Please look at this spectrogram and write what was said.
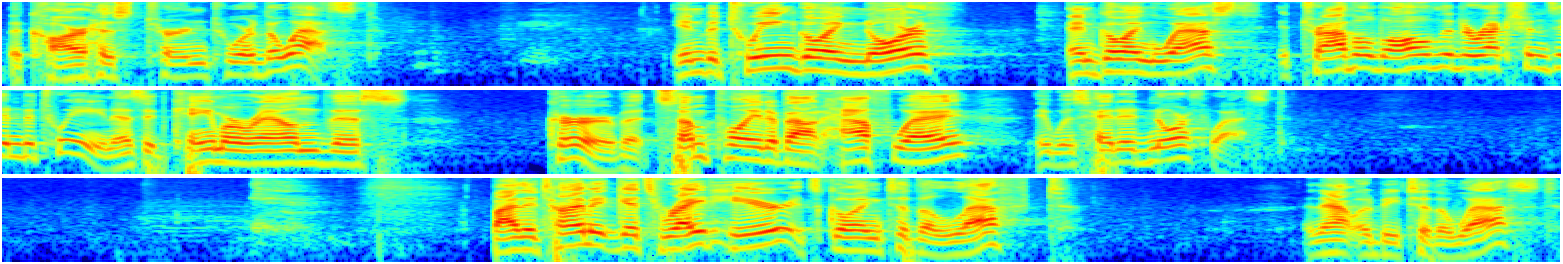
the car has turned toward the west. In between going north and going west, it traveled all the directions in between as it came around this curve. At some point about halfway, it was headed northwest. By the time it gets right here, it's going to the left, and that would be to the west.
